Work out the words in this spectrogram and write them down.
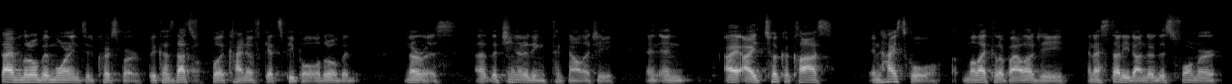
dive a little bit more into CRISPR because that's what kind of gets people a little bit nervous, uh, the gene editing technology. And, and I, I took a class in high school, molecular biology, and I studied under this former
